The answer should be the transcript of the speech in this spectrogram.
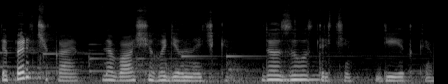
Тепер чекаю на ваші годівнички. До зустрічі, дітки!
